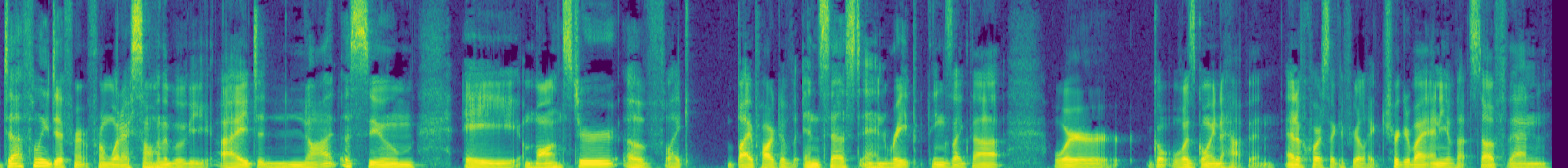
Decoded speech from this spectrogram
definitely different from what I saw in the movie. I did not assume a monster of like byproduct of incest and rape, things like that, were go- was going to happen. And of course, like if you're like triggered by any of that stuff, then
